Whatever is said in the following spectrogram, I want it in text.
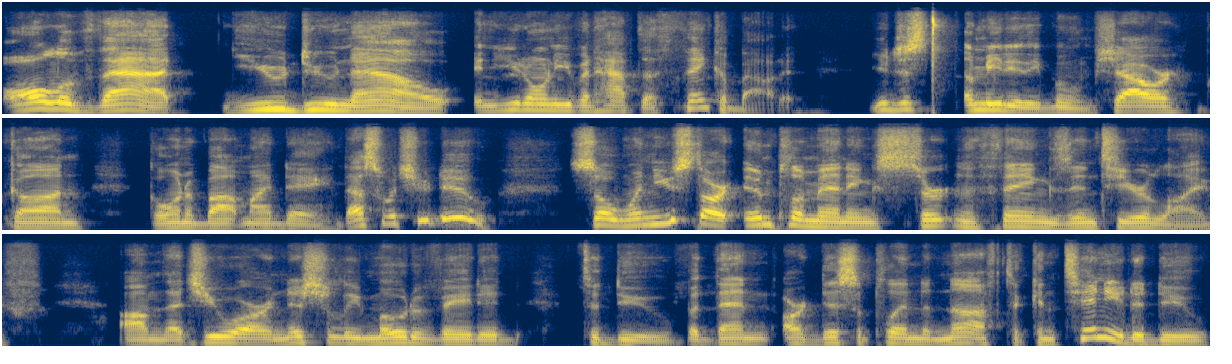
all of that you do now, and you don't even have to think about it. You just immediately boom, shower, gone, going about my day. That's what you do. So when you start implementing certain things into your life, um, that you are initially motivated to do, but then are disciplined enough to continue to do,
